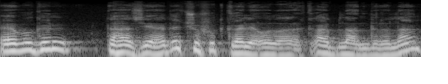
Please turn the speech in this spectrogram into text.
ve bugün daha ziyade Çufutkale olarak adlandırılan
